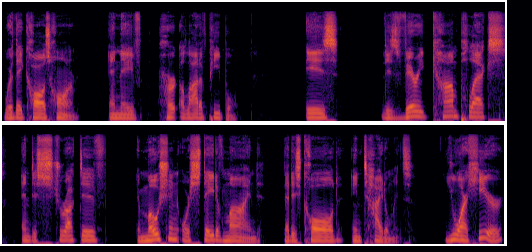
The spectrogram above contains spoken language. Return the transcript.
where they cause harm and they've hurt a lot of people is this very complex and destructive emotion or state of mind that is called entitlement. You are here,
